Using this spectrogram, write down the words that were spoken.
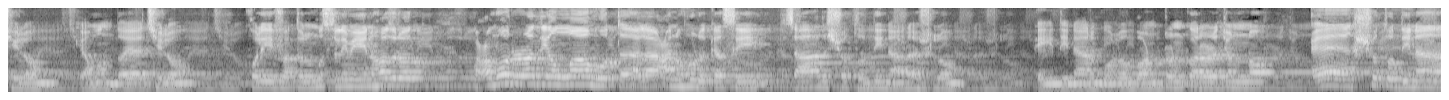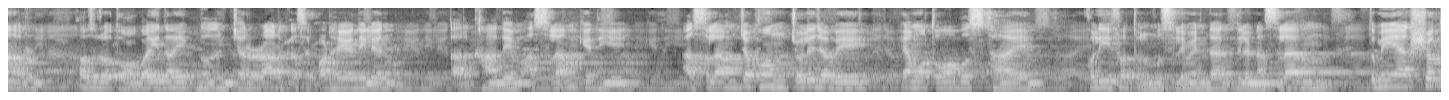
ছিল। কেমন দয়া ছিল? খলিফাতুল মুসলিমিন হজরত অমর রাজি আল্লাহ আনহুর কাছে চার শত দিনার আসলো। এই দিনারগুলো বন্টন করার জন্য একশত দিনার হজরত অবাইদা ইবনুল জার্রার কাছে পাঠিয়ে দিলেন। তার খাদেম আসলামকে দিয়ে, আসলাম যখন চলে যাবে এমতো অবস্থায় খলিফাতুল মুসলিমিন ডাক দিলেন, আসলাম, তুমি একশত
